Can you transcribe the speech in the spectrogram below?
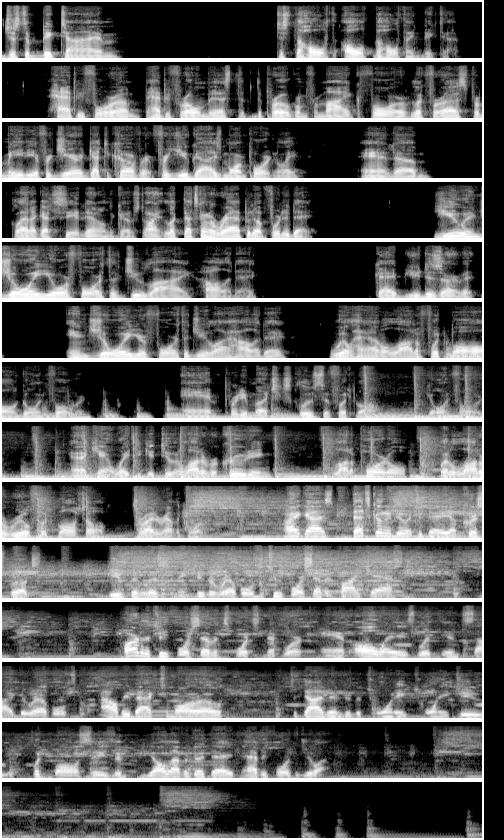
Just a big time, just the whole, oh, the whole thing big time happy for um happy for Ole Miss, the, the program for Mike, for look for us, for media, for Jared got to cover it, for you guys more importantly, and um, glad I got to see it down on the coast. All right, look, that's going to wrap it up for today. You enjoy your Fourth of July holiday. Okay, you deserve it. Enjoy your Fourth of July holiday. We'll have a lot of football going forward, and pretty much exclusive football going forward and I can't wait to get to it. A lot of recruiting, a lot of portal, but a lot of real football talk. It's right around the corner. All right, guys, that's going to do it today. I'm Chris Brooks. You've been listening to the Rebels 247 podcast, part of the 247 Sports Network, and always with Inside the Rebels. I'll be back tomorrow to dive into the 2022 football season. Y'all have a good day. Happy 4th of July.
